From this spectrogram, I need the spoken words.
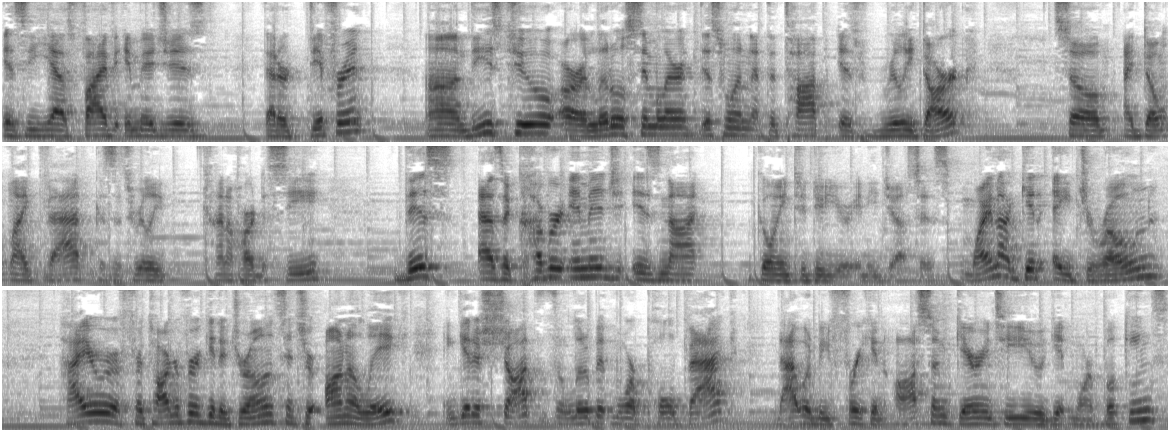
is he has five images that are different. Um, these two are a little similar. This one at the top is really dark. So I don't like that because it's really kind of hard to see. This as a cover image is not going to do you any justice. Why not get a drone? Hire a photographer, get a drone since you're on a lake and get a shot that's a little bit more pulled back. That would be freaking awesome. Guarantee you would get more bookings.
